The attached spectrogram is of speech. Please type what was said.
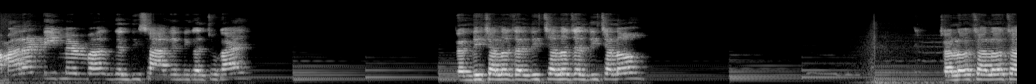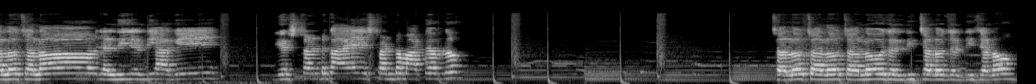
हमारा टीम मेंबर जल्दी से आगे निकल चुका है। जल्दी चलो जल्दी चलो जल्दी चलो। चलो चलो चलो चलो, जल्दी जल्दी आगे। ये स्टंट का है स्टंट मारते हम लोग। चलो चलो चलो, जल्दी चलो जल्दी, चलो।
